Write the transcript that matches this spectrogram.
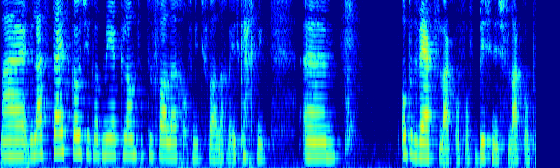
Maar de laatste tijd coach ik wat meer klanten toevallig, of niet toevallig, weet ik eigenlijk niet. Um, op het werkvlak of, of businessvlak op,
